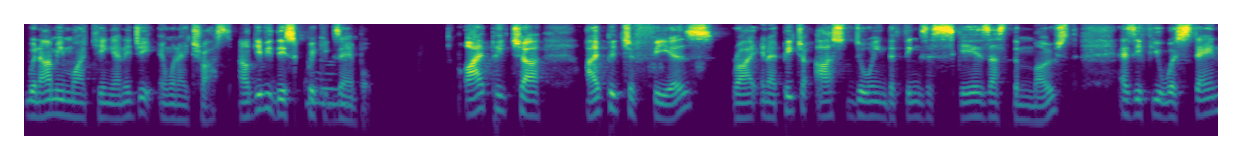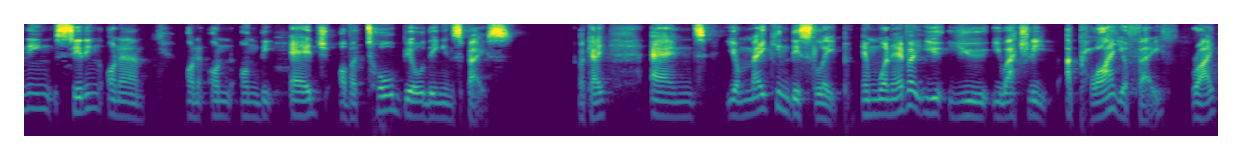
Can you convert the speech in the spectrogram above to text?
when I'm in my king energy and when I trust. I'll give you this quick mm-hmm. example. I picture I picture fears, right? And I picture us doing the things that scares us the most as if you were standing sitting on a on on on the edge of a tall building in space okay? And you're making this leap and whenever you you you actually apply your faith right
